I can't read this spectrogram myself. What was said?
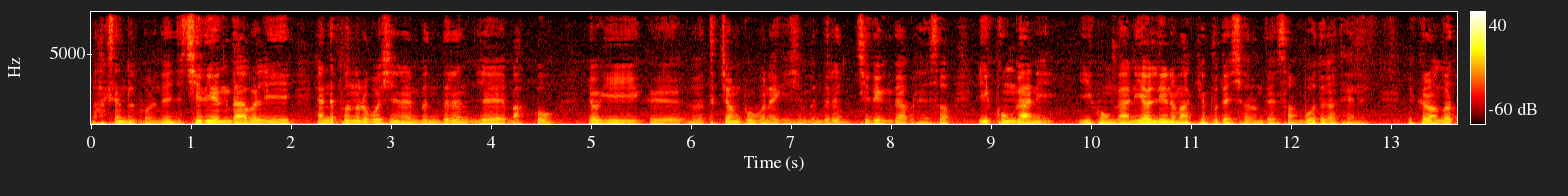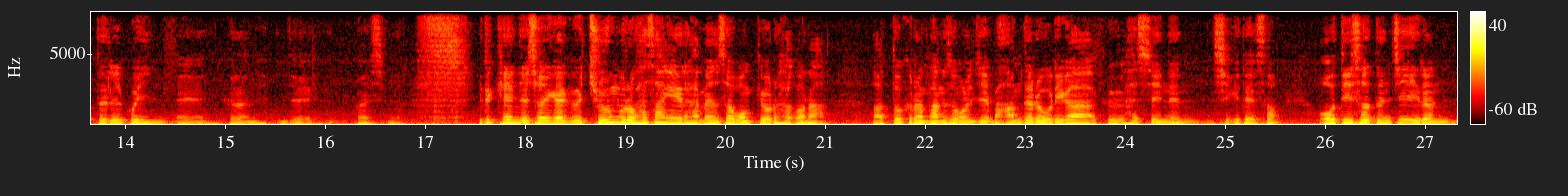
학생들 보는데 이제 질의응답을 이 핸드폰으로 보시는 분들은 이제 맞고 여기 그 어, 특정 부분에 계신 분들은 질의응답을 해서 이 공간이 이 공간이 열린 음악회 무대처럼 돼서 모두가 되는 그런 것들을 보인 예, 그런 이제 거였습니다. 이렇게 이제 저희가 그 줌으로 화상회의를 하면서 원격으로 하거나 아, 또 그런 방송을 이제 마음대로 우리가 그 할 수 있는 시기 돼서 어디서든지 이런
